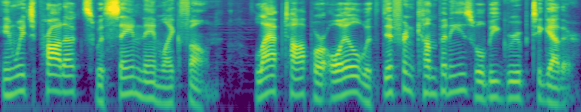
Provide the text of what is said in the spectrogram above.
in which products with same name like phone, laptop or oil with different companies will be grouped together,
